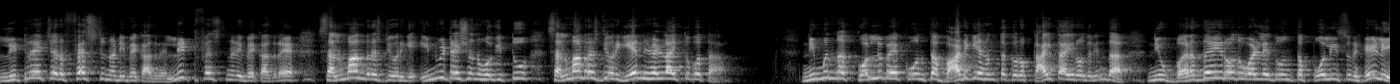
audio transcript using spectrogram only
ಲಿಟ್ರೇಚರ್ ಫೆಸ್ಟ್ ನಡಿಬೇಕಾದ್ರೆ, ಲಿಟ್ ಫೆಸ್ಟ್ ನಡಿಬೇಕಾದ್ರೆ ಸಲ್ಮಾನ್ ರಶ್ದಿ ಅವರಿಗೆ ಇನ್ವಿಟೇಷನ್ ಹೋಗಿತ್ತು. ಸಲ್ಮಾನ್ ರಶ್ದಿ ಅವ್ರಿಗೆ ಏನು ಹೇಳಲಾಯ್ತು ಗೊತ್ತಾ? ನಿಮ್ಮನ್ನ ಕೊಲ್ಲಬೇಕು ಅಂತ ಬಾಡಿಗೆ ಹಂತಕರು ಕಾಯ್ತಾ ಇರೋದ್ರಿಂದ ನೀವು ಬರದೇ ಇರೋದು ಒಳ್ಳೇದು ಅಂತ ಪೊಲೀಸರು ಹೇಳಿ,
